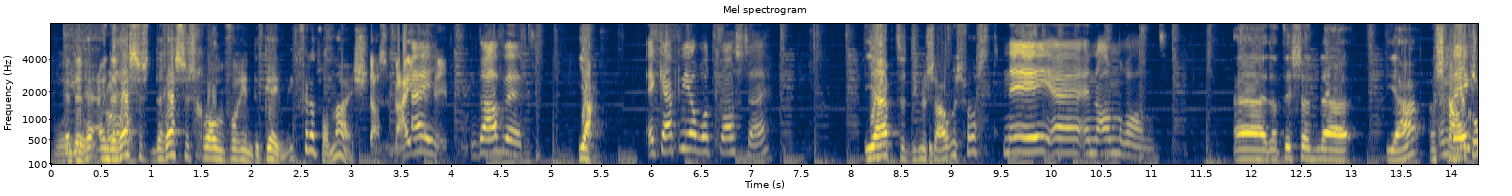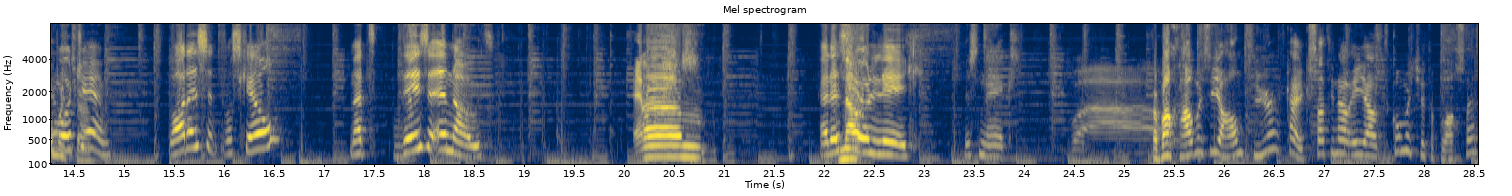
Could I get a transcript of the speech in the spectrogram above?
Wow, En, de, en de, rest is, de rest is gewoon voor in de game. Ik vind het wel nice. Dat is weinig Hey, even goed. David. Ja, Ik heb hier wat vast, hè? Jij hebt de dinosaurus vast. Nee, eh, in de andere hand. Eh, dat is een, eh, ja, een En schaal. weet je kommetje. wat is het verschil met deze inhoud? En Ehm, Het is Nou. gewoon leeg. Dus niks. Maar Wauw. wacht, hou eens in je hand, Tuur. Kijk, staat hij nou in jouw kommetje te plassen?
